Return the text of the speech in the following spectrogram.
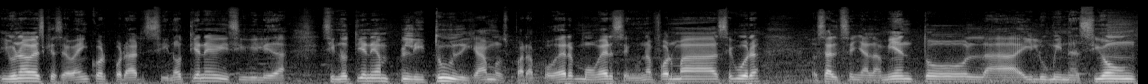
y una vez que se va a incorporar, si no tiene visibilidad, si no tiene amplitud, digamos, para poder moverse en una forma segura, o sea, el señalamiento, la iluminación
